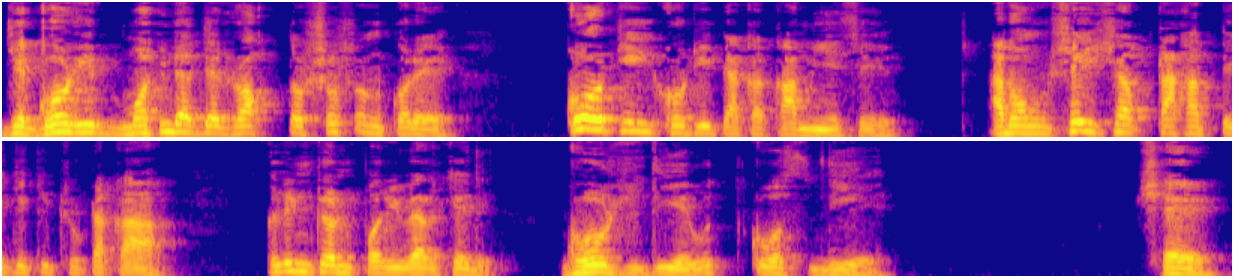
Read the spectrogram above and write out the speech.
যে গরিব মহিলাদের রক্ত শোষণ করে কোটি কোটি টাকা কামিয়েছে এবং সেই সব টাকার থেকে কিছু টাকা ক্লিন্টন পরিবারকে ঘুষ দিয়ে উৎকোষ দিয়ে সে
